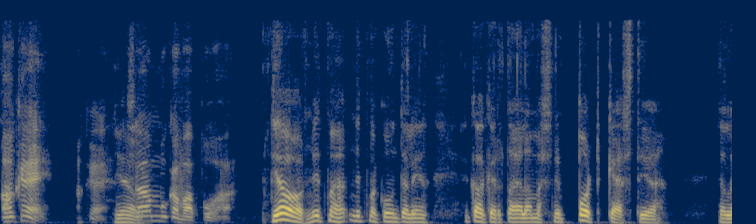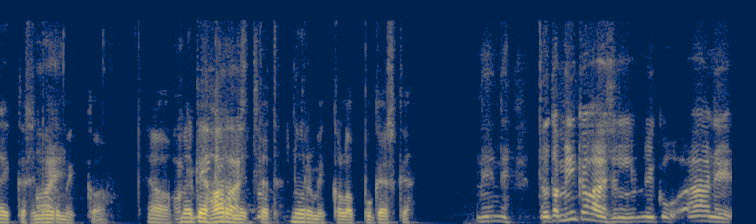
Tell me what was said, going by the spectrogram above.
Okei, okei. Joo. Se on mukavaa puuhaa. Joo, nyt mä, nyt mä kuuntelin eka kertaa elämässäni podcastia ja leikkasin Ai. nurmikkoa. Joo, Oikein melkein harmitti, että nurmikko loppu kesken. Niin, niin. Tuota, minkälaisilla niin ääni,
